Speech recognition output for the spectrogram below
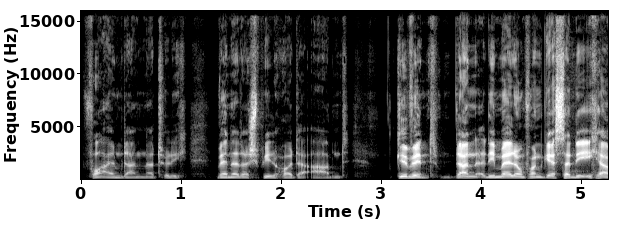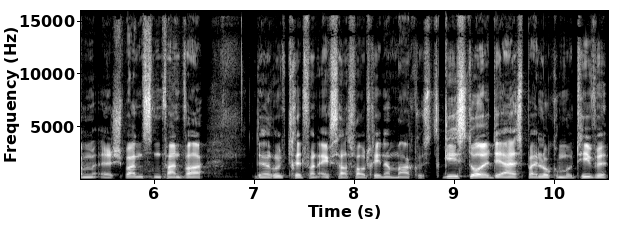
vor allem dann natürlich, wenn er das Spiel heute Abend gewinnt. Dann die Meldung von gestern, die ich am äh, spannendsten fand, war der Rücktritt von Ex-HSV-Trainer Markus Gisdol. Der ist bei Lokomotive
